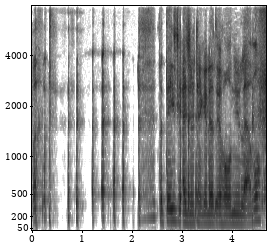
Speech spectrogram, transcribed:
but but these guys are taking it to a whole new level.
